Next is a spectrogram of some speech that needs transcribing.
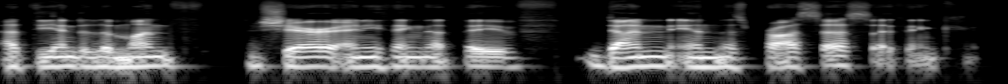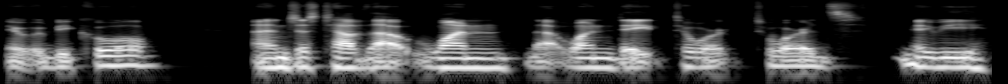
at the end of the month share anything that they've done in this process. I think it would be cool and just have that one that one date to work towards. Maybe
